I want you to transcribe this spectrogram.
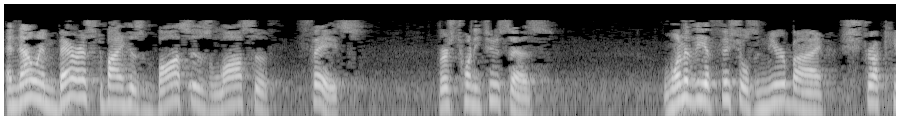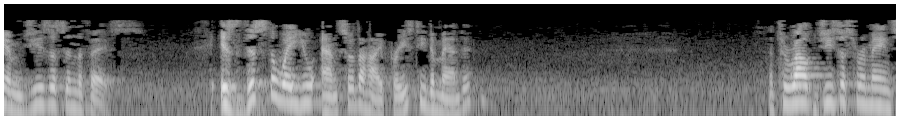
and now embarrassed by his boss's loss of face, verse 22 says, one of the officials nearby struck him, Jesus, in the face. Is this the way you answer the high priest? He demanded. And throughout, Jesus remains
